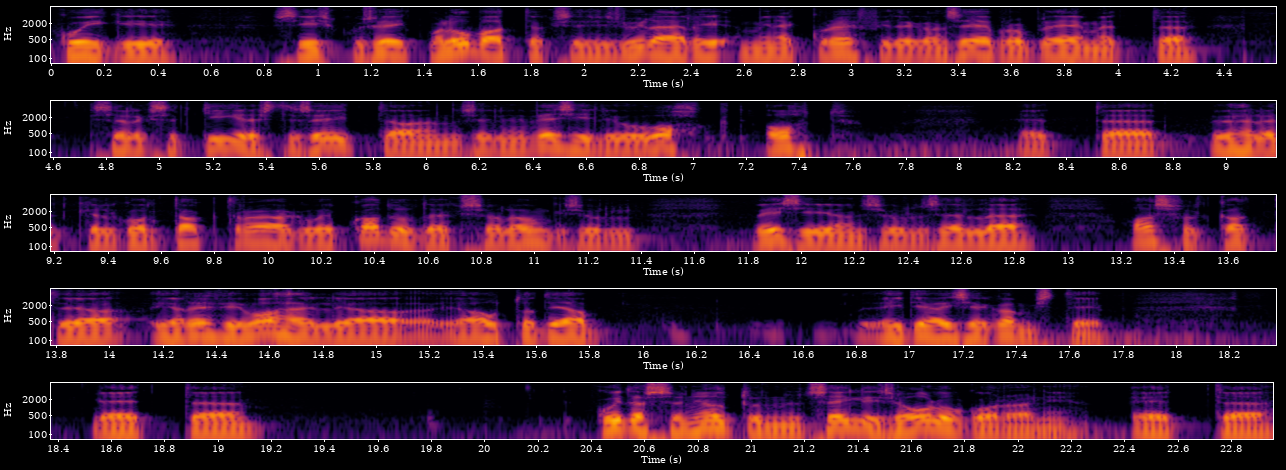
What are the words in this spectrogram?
kuigi siis, kui sõitma lubatakse, siis üleminekurehvidega on see probleem, et selleks, et kiiresti sõita, on selline vesiliu oht, oht et äh, ühel hetkel kontaktrajaga võib kaduda, eks ole, ongi sul, vesi on sul selle asfaltkatte ja, ja rehvi vahel ja, ja auto teab, ei tea ise ka, mis teeb. et äh, kuidas on jõutud nüüd sellise olukorrani, et äh,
